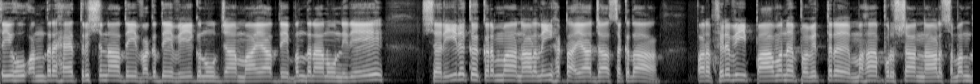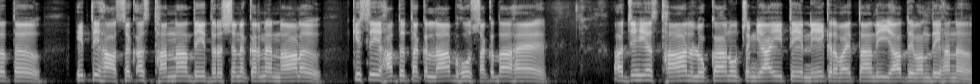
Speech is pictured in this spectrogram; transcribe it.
ਤੇ ਉਹ ਅੰਦਰ ਹੈ ਤ੍ਰਿਸ਼ਨਾ ਦੇ ਵਗਦੇ ਵੇਗ ਨੂੰ ਜਾਂ ਮਾਇਆ ਦੇ ਬੰਧਨਾਂ ਨੂੰ ਨਿਰੇ। ਸਰੀਰਕ ਕਰਮਾਂ ਨਾਲ ਨਹੀਂ ਹਟਾਇਆ ਜਾ ਸਕਦਾ, ਪਰ ਫਿਰ ਵੀ ਪਾਵਨ ਪਵਿੱਤਰ ਮਹਾਪੁਰਸ਼ਾਂ ਨਾਲ ਸੰਬੰਧਿਤ ਇਤਿਹਾਸਕ ਅਸਥਾਨਾਂ ਦੇ ਦਰਸ਼ਨ ਕਰਨ ਨਾਲ ਕਿਸੇ ਹੱਦ ਤੱਕ ਲਾਭ ਹੋ ਸਕਦਾ ਹੈ। ਅਜਿਹੇ ਅਸਥਾਨ ਲੋਕਾਂ ਨੂੰ ਚੰਗਿਆਈ ਤੇ ਨੇਕ ਰਵਾਇਤਾਂ ਦੀ ਯਾਦ ਦਿਵਾਉਂਦੇ ਹਨ।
